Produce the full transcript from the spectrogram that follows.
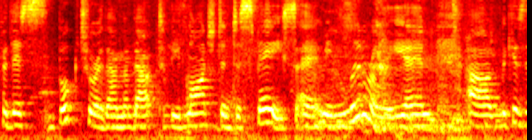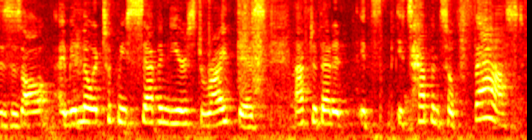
for this book tour that I'm about to be launched into space. I mean, literally, and uh, because this is all. I mean, though it took me seven years to write this, after that, it, it's it's happened so fast.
